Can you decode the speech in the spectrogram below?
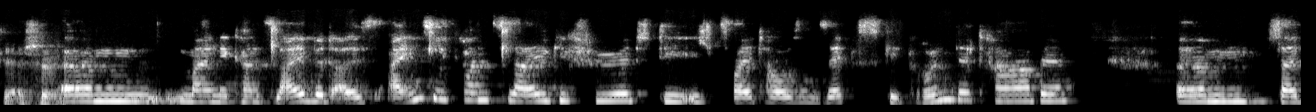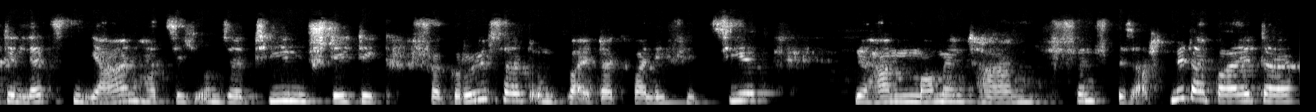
Sehr schön. Ähm, meine Kanzlei wird als Einzelkanzlei geführt, die ich 2006 gegründet habe. Ähm, seit den letzten Jahren hat sich unser Team stetig vergrößert und weiter qualifiziert. Wir haben momentan fünf bis acht Mitarbeiter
